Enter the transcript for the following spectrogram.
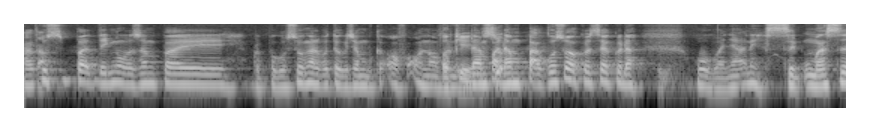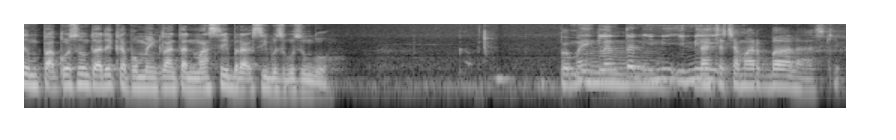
Aku tak. sempat tengok sampai berapa kosong kan lepas tu aku macam buka off on off. Okay. Dan 4 so, 4 kosong aku rasa aku dah oh banyak ni. Masa 4 kosong tu adakah pemain Kelantan masih beraksi bersungguh-sungguh? Pemain hmm. Kelantan ini ini dah caca marba lah sikit.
